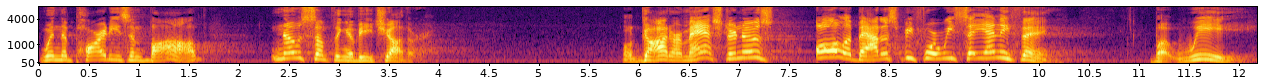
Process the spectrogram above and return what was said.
when the parties involved know something of each other. Well, God, our master, knows all about us before we say anything. But we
